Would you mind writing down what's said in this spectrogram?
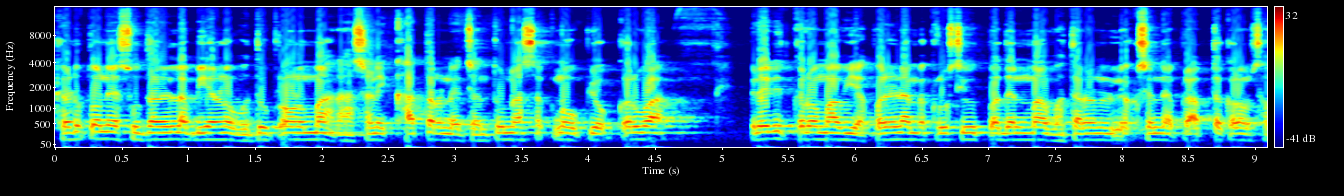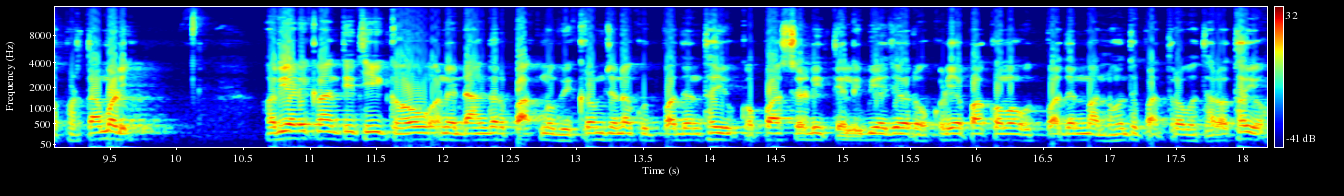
ખેડૂતોને સુધારેલા બિયારણો વધુ પ્રમાણમાં રાસાયણિક ખાતર અને જંતુનાશકનો ઉપયોગ કરવા પ્રેરિત કરવામાં આવ્યા. પરિણામે કૃષિ ઉત્પાદનમાં વધારાના લક્ષ્યને પ્રાપ્ત કરવામાં સફળતા મળી. હરિયાળી ક્રાંતિથી ઘઉં અને ડાંગર પાકનું વિક્રમજનક ઉત્પાદન થયું. કપાસ, શેરડી તેલીબિયા રોકડિયા પાકોમાં ઉત્પાદનમાં નોંધપાત્ર વધારો થયો.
